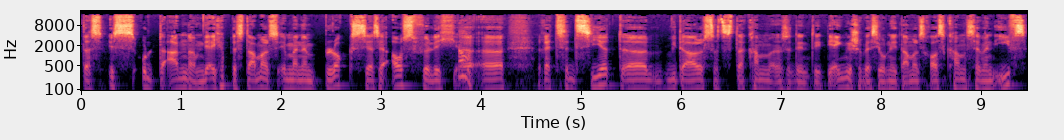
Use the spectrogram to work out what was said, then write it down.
Das ist unter anderem, ja, ich habe das damals in meinem Blog sehr, sehr ausführlich Ah. äh, äh, rezensiert, äh, wieder als das, da kam also die, die, die englische Version, die damals rauskam, Seven Eves.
